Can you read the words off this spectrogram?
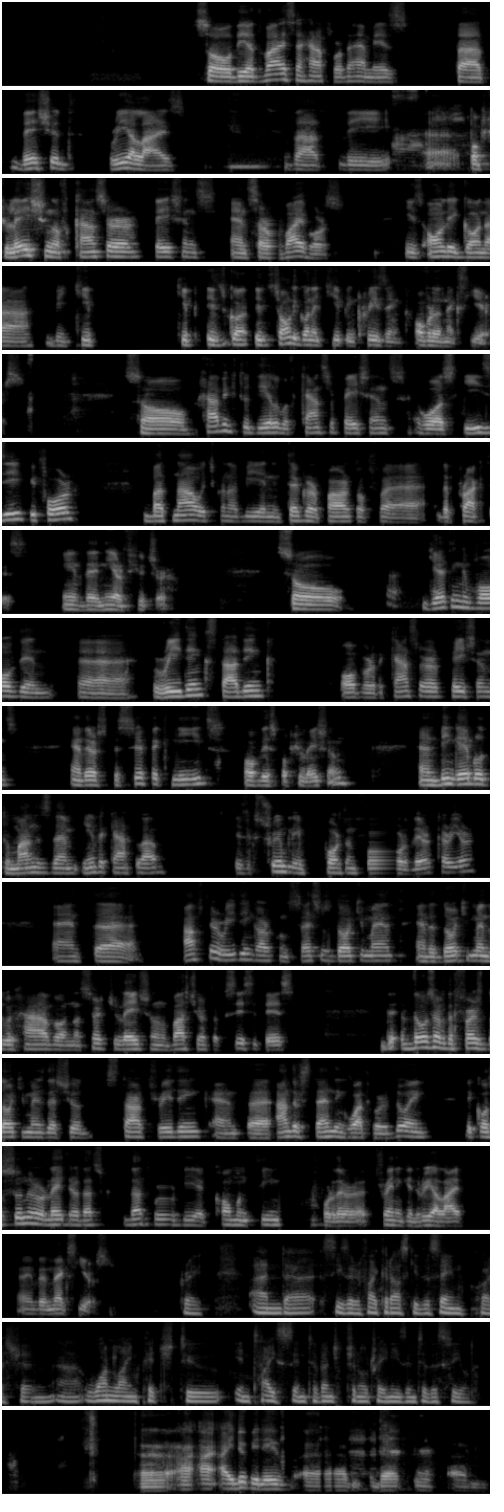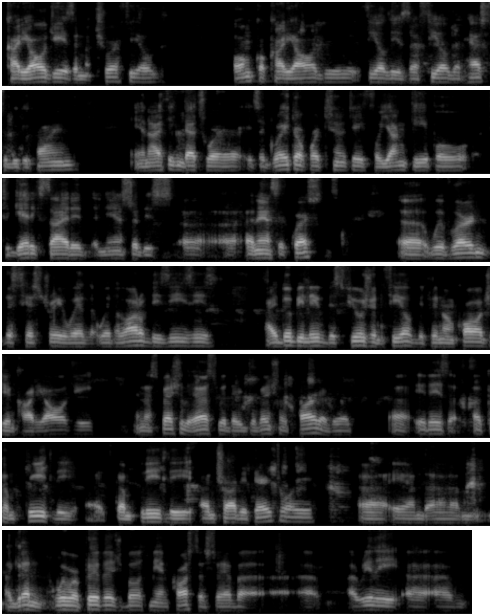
So the advice I have for them is that they should realize that the uh, population of cancer patients and survivors is only gonna be keep keep it's go, it's only gonna keep increasing over the next years. So having to deal with cancer patients was easy before, but now it's to be an integral part of uh, the practice in the near future. So, getting involved in uh, reading, studying over the cancer patients and their specific needs of this population, and being able to manage them in the cath lab is extremely important for their career. And uh, after reading our consensus document and the document we have on circulation vascular toxicities, th- those are the first documents that should start reading and uh, understanding what we're doing, because sooner or later that's that will be a common theme for their uh, training in real life in the next years. Great. And uh, Cezar, if I could ask you the same question, uh, one line pitch to entice interventional trainees into this field. Uh, I, I, do believe um, that um, cardiology is a mature field. Oncocardiology field is a field that has to be defined. And I think that's where it's a great opportunity for young people to get excited and answer this uh, uh and answer questions. Uh, we've learned this history with, with a lot of diseases. I do believe this fusion field between oncology and cardiology, and especially us with the interventional part of it, uh, it is a, a completely uh, it's completely uncharted territory. Uh, and um, again we were privileged both me and Kostas to have a, a, a really uh, um,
